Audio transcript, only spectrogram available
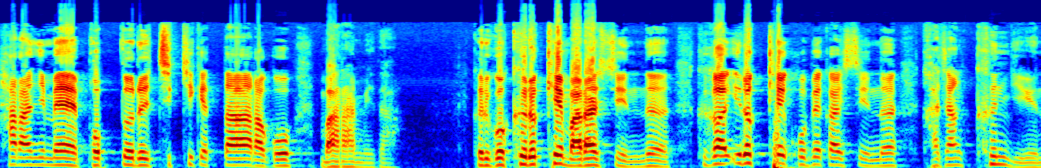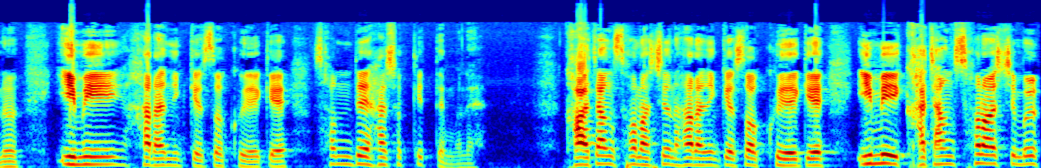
하나님의 법도를 지키겠다라고 말합니다. 그리고 그렇게 말할 수 있는 그가 이렇게 고백할 수 있는 가장 큰 이유는 이미 하나님께서 그에게 선대하셨기 때문에 가장 선하신 하나님께서 그에게 이미 가장 선하심을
